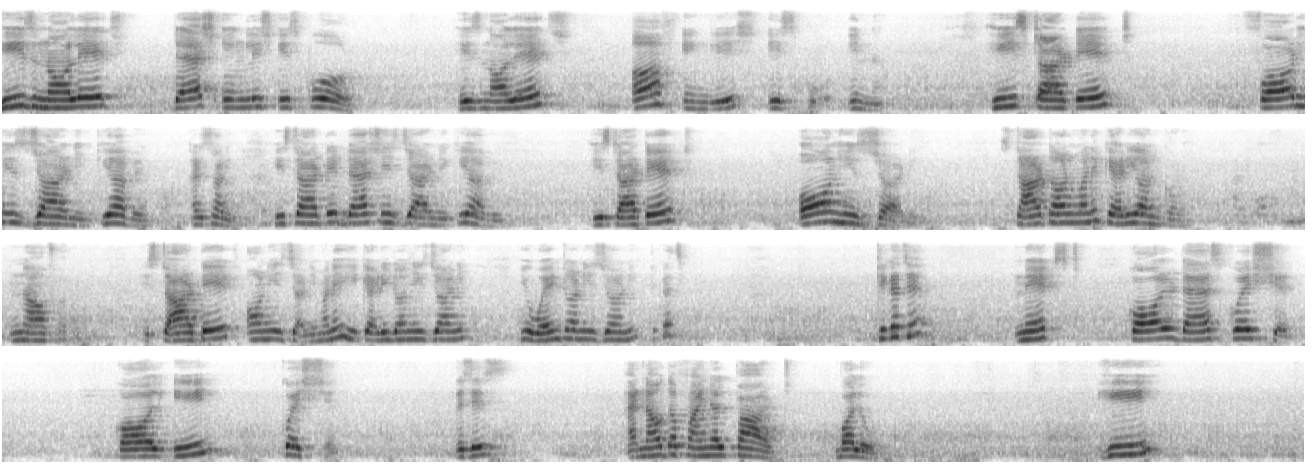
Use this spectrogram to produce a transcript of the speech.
his knowledge dash English is poor his knowledge of English is poor. In he started for his journey কী হবে? আরে sorry he started dash his journey কী হবে? He started on his journey start on মানে carry on করা। না of হবে। Started on his journey মানে he carried on his journey he went on his journey ঠিক আছে? ঠিক আছে? Next call dash question call in question this is and now the final part বলো হি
